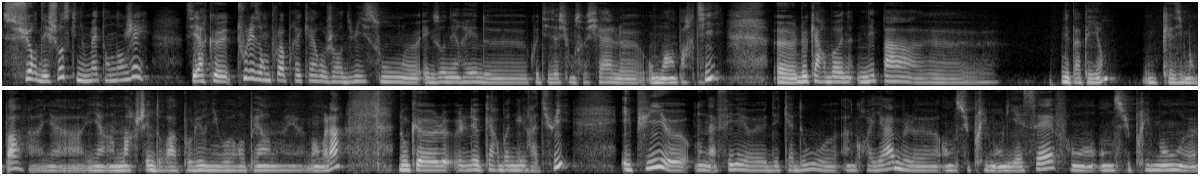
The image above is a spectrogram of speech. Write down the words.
sur des choses qui nous mettent en danger. C'est-à-dire que tous les emplois précaires aujourd'hui sont exonérés de cotisations sociales au moins en partie. le carbone n'est pas n'est pas payant ou quasiment pas. Enfin, il y, a, un marché de droits polluer au niveau européen, mais bon voilà. Donc euh, le, carbone est gratuit. Et puis euh, on a fait euh, des cadeaux incroyables en supprimant l'ISF, en, supprimant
